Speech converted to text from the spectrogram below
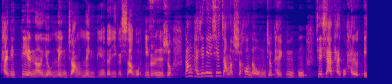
台积电呢有领涨领跌的一个效果，意思是说，当台积电先涨的时候呢，我们就可以预估接下来台股还有一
